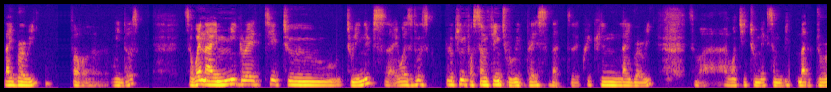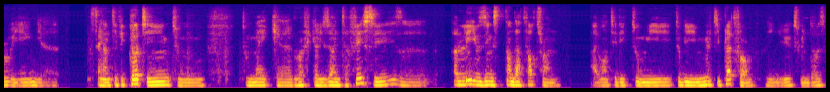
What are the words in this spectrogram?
library for uh, Windows. So when I migrated to, to Linux, I was looking for something to replace that uh, QuickWin library. So I wanted to make some bitmap drawing, uh, scientific plotting, to, to make uh, graphical user interfaces, uh, only using standard Fortran. I wanted it to be, to be multi-platform, Linux, Windows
